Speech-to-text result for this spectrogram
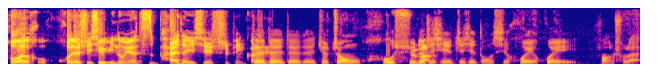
或或者是一些运动员自拍的一些视频，可对能。对对对，就这种后续的这些这些东西会会放出来，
